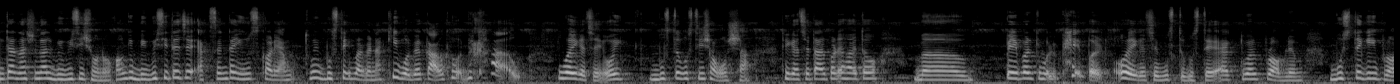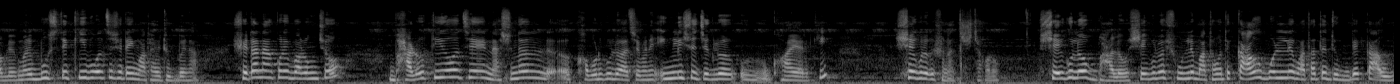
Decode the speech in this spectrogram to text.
ইন্টারন্যাশনাল বিবিসি শোনো, কারণ কি বিবিসিতে যে অ্যাকসেন্টটা ইউজ করে তুমি বুঝতেই পারবে না, কী বলবে, কাউকে বলবে, খাও, হয়ে গেছে, ওই বুঝতে বুঝতেই সমস্যা, ঠিক আছে, তারপরে হয়তো পেপার কি বলবে পেপার হয়ে গেছে, বুঝতে বুঝতে একবার প্রবলেম বুঝতে গিয়েই প্রবলেম মানে বুঝতে কী বলছে সেটাই মাথায় ঢুকবে না, সেটা না করে বরঞ্চ ভারতীয় যে ন্যাশনাল খবরগুলো আছে মানে ইংলিশে যেগুলো হয় আর কি, সেগুলোকে শোনার চেষ্টা করো। সেগুলো ভালো। সেগুলো শুনলে মাথা মধ্যে কাউ বললে মাথাতে ঢুকবে কাউ।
